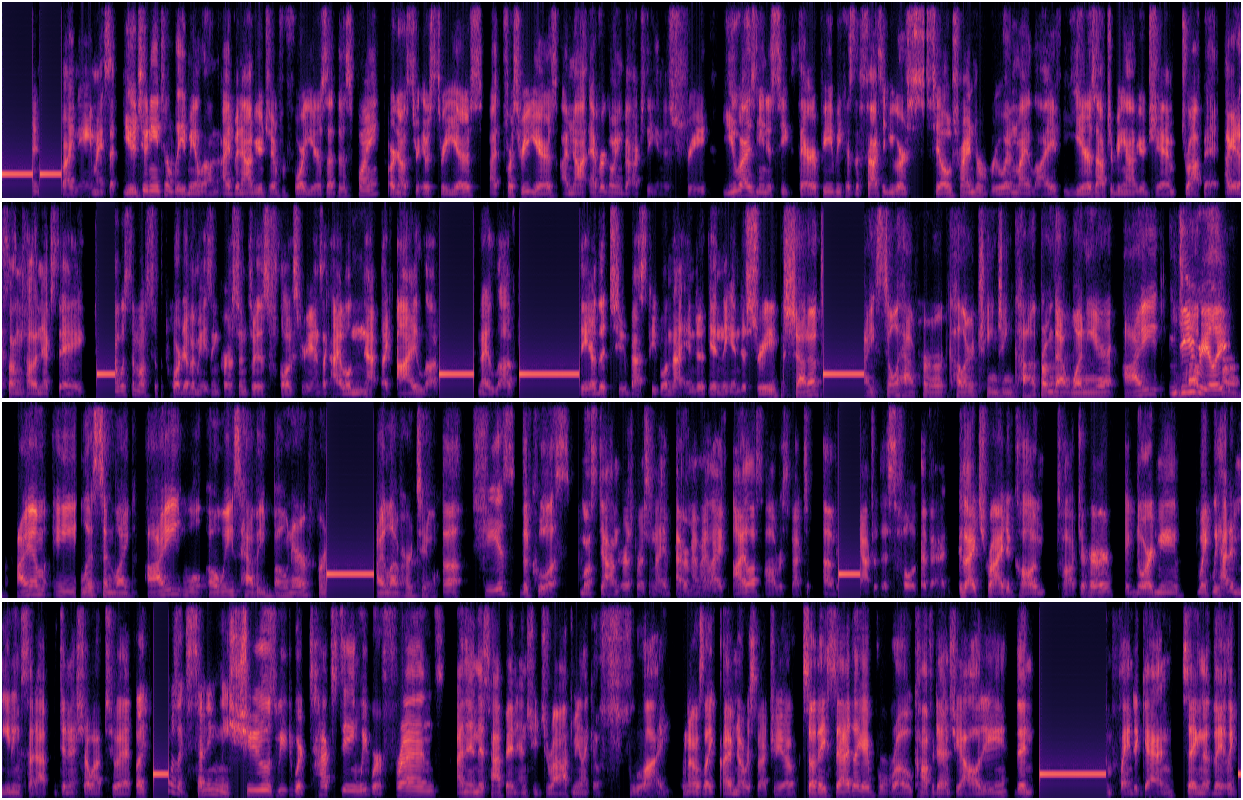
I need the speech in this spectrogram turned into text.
by name. I said, "You two need to leave me alone. I've been out of your gym for four years at this point, or no, it was three years. I, for three years, I'm not ever going back to the industry. You guys need to seek therapy because the fact that you are still trying to ruin my life years after being out of your gym, drop it." I get a phone call the next day. I was the most supportive, amazing person through this whole experience. Like I will not like I love and I love. They are the two best people in that in, in the industry. Shout out to I still have her color changing cup from that one year. I do you really? Her. I am a listen, like I will always have a boner for I love her too. Uh, she is the coolest, most down to earth person I've ever met in my life. I lost all respect of after this whole event because I tried to call and talk to her, ignored me. Like we had a meeting set up, didn't show up to it. Like was like sending me shoes. We were texting, we were friends. And then this happened and she dropped me like a fly. And I was like, I have no respect for you. So they said like I broke confidentiality. Then complained again, saying that they like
